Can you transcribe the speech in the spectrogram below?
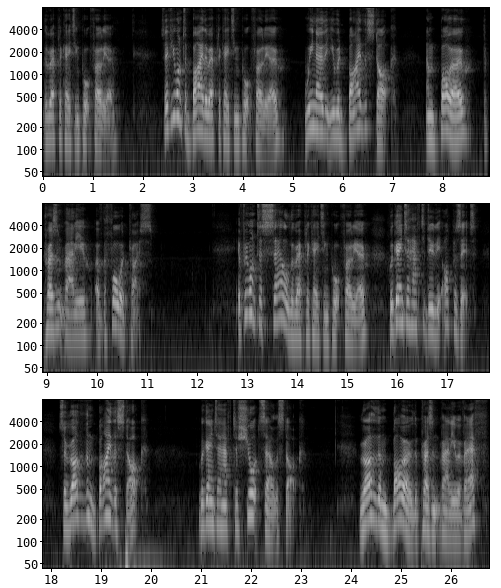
the replicating portfolio. So if you want to buy the replicating portfolio, we know that you would buy the stock and borrow the present value of the forward price. If we want to sell the replicating portfolio, we're going to have to do the opposite. So rather than buy the stock, we're going to have to short sell the stock. Rather than borrow the present value of F,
